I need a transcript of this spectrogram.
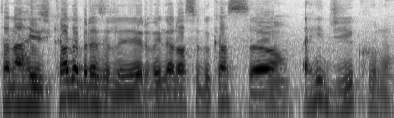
Tá na raiz de cada brasileiro, vem da nossa educação. É ridículo.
